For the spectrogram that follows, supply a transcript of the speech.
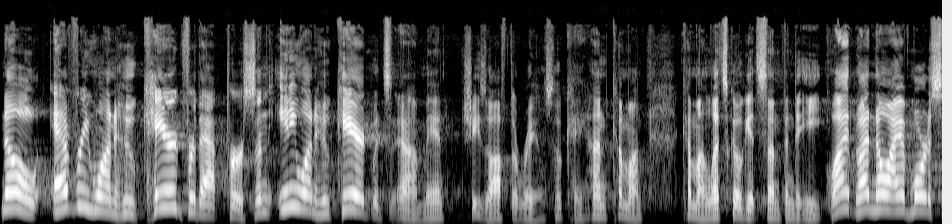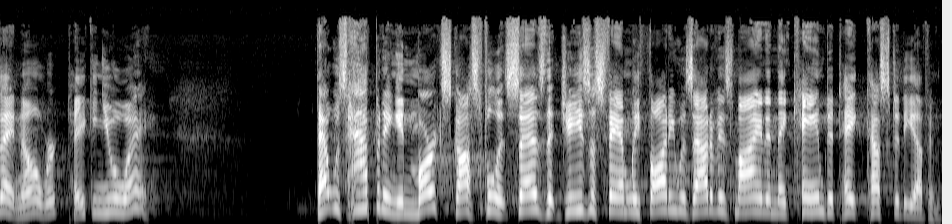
No, everyone who cared for that person, anyone who cared would say, oh man, she's off the rails. Okay, hun, come on, come on, let's go get something to eat. What? what? No, I have more to say. No, we're taking you away. That was happening. In Mark's gospel, it says that Jesus' family thought he was out of his mind and they came to take custody of him.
